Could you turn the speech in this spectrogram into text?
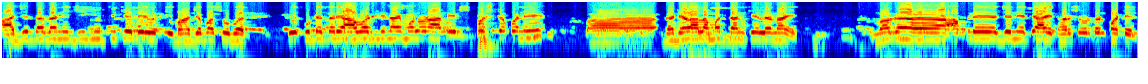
अजितदादांनी जी युती केली होती भाजपासोबत ती कुठेतरी आवडली नाही म्हणून आम्ही स्पष्टपणे घड्याळाला मतदान केलं नाही. मग आपले जे नेते आहेत हर्षवर्धन पाटील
